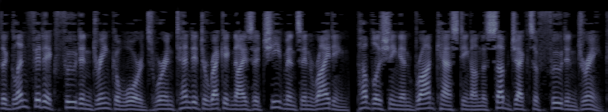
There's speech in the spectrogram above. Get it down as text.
The Glenfiddich Food and Drink Awards were intended to recognize achievements in writing, publishing and broadcasting on the subjects of food and drink.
